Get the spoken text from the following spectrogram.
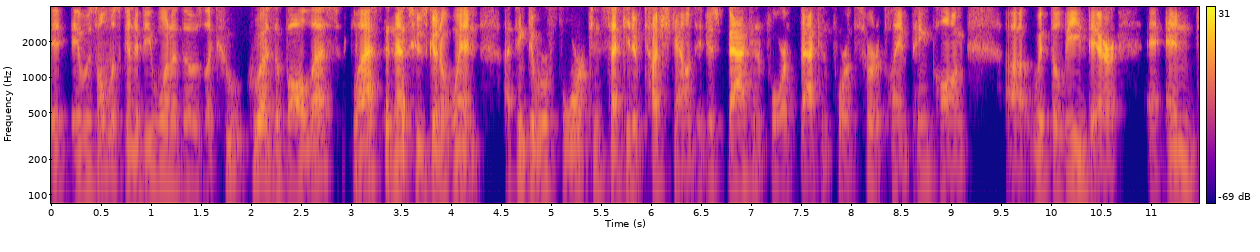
it, it was almost going to be one of those like who who has the ball less last, and that's who's going to win. I think there were four consecutive touchdowns. They just back and forth, back and forth, sort of playing ping pong uh, with the lead there. And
